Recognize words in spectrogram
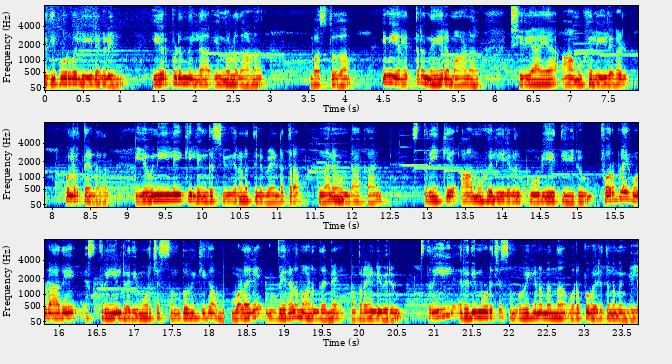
രതിപൂർവ ലീലകളിൽ ഏർപ്പെടുന്നില്ല എന്നുള്ളതാണ് വസ്തുത. ഇനി എത്ര നേരമാണ് ശരിയായ ആമുഖ ലീലകൾ പുലർത്തേണ്ടത്? യോനിയിലേക്ക് ലിംഗസ്വീകരണത്തിന് വേണ്ടത്ര നനവുണ്ടാക്കാൻ സ്ത്രീക്ക് ആമുഖ ലീലകൾ കൂടിയേ തീരൂ. ഫോർപ്ലേ കൂടാതെ സ്ത്രീയിൽ രതിമൂർച്ച സംഭവിക്കുക വളരെ വിരളമാണെന്ന് തന്നെ പറയേണ്ടി വരും. സ്ത്രീയിൽ രതിമൂർച്ച സംഭവിക്കണമെന്ന് ഉറപ്പുവരുത്തണമെങ്കിൽ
